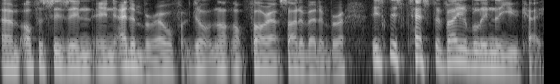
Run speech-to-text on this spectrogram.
um, offices in, in Edinburgh, or not, not far outside of Edinburgh. Is this test available in the UK?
